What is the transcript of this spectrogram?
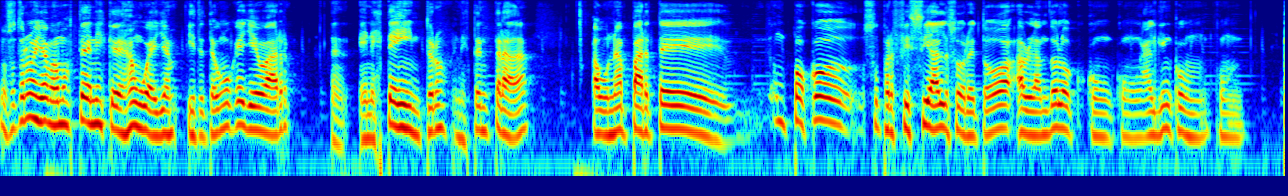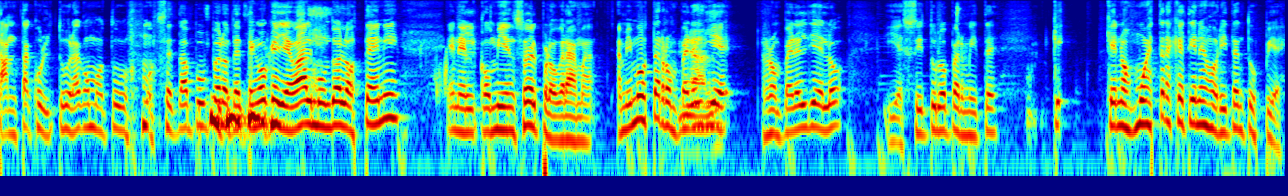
nosotros nos llamamos tenis que dejan huella y te tengo que llevar eh, en este intro, en esta entrada, a una parte un poco superficial, sobre todo hablándolo con, con alguien con, con tanta cultura como tú, como Zetapu, pero te tengo que llevar al mundo de los tenis en el comienzo del programa. A mí me gusta romper, el, Genial. hie- romper el hielo, y si tú lo permites, que, que nos muestres qué tienes ahorita en tus pies.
